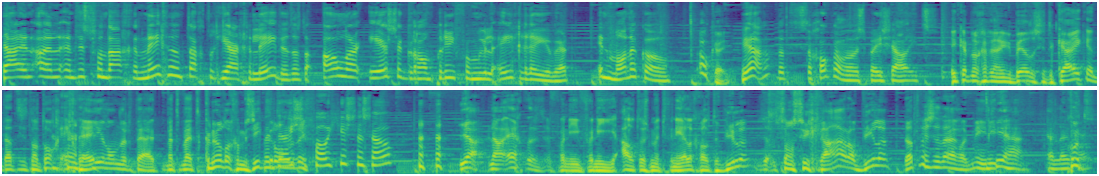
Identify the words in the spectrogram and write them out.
Ja, en, en, en het is vandaag 89 jaar geleden... dat de allereerste Grand Prix Formule 1 gereden werd in Monaco. Oké. Ja, dat is toch ook wel een speciaal iets. Ik heb nog even naar die beelden zitten kijken. Dat is dan toch echt heel onder de tijd. Met, met knullige muziek Met eronder. deusjefootjes en zo. Ja, nou echt. Van die, van die auto's met van die hele grote wielen. Zo'n sigaar op wielen. Dat was het eigenlijk. Meer niet. Ja, leuk, Goed,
